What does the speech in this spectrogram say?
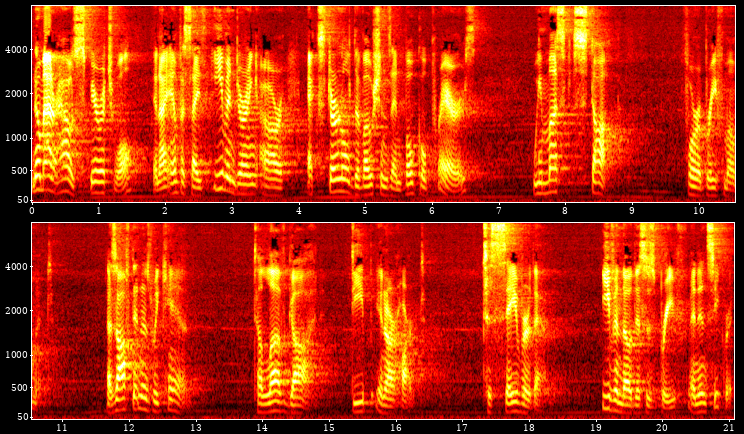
no matter how spiritual, and I emphasize, even during our external devotions and vocal prayers, we must stop for a brief moment, as often as we can, to love God deep in our heart, to savor them, even though this is brief and in secret.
